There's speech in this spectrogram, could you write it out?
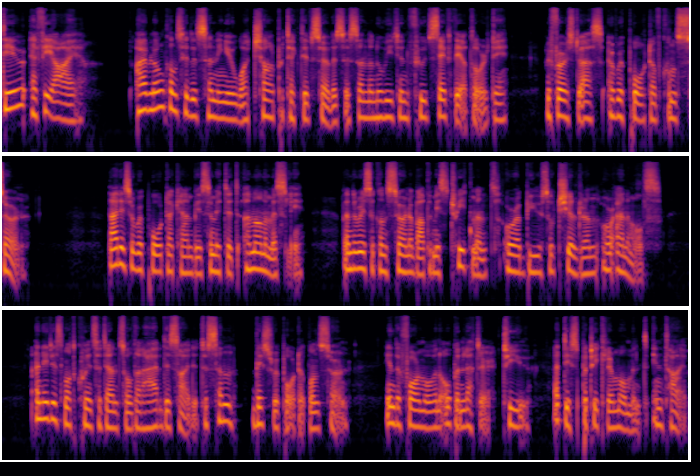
Dear FEI, I have long considered sending you what Child Protective Services and the Norwegian Food Safety Authority refers to as a report of concern. That is a report that can be submitted anonymously when there is a concern about the mistreatment or abuse of children or animals. And it is not coincidental that I have decided to send this report of concern in the form of an open letter to you at this particular moment in time.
